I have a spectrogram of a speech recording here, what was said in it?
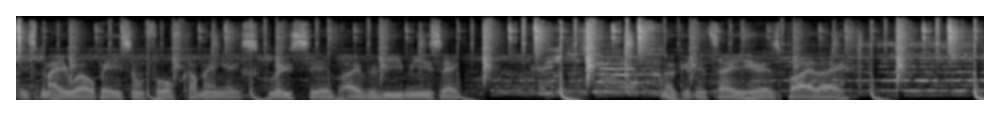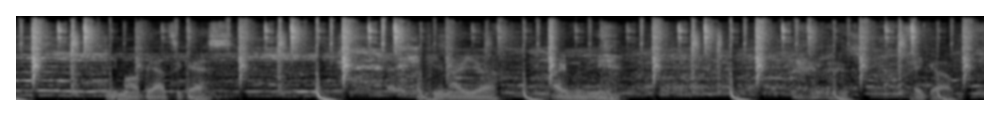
This may well be some forthcoming exclusive overview music. Not going to tell you who it's by though. You might be able to guess if you know your overview. there you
